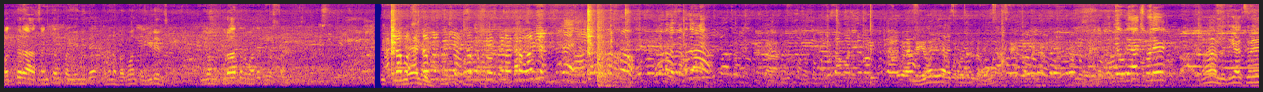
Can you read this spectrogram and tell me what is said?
ಭಕ್ತರ ಸಂಕಲ್ಪ ಏನಿದೆ ಅದನ್ನು ಭಗವಂತ ಈಡೇರಿಸ್ತಾರೆ ಇದೊಂದು ಪುರಾತನವಾದ ದೇವಸ್ಥಾನ. ಹಾಂ ಮೆದುಗೆ ಹಾಕ್ಕೊಳ್ಳಿ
